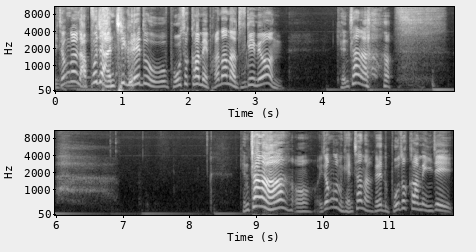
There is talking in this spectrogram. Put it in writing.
이 정도는 나쁘지 않지 그래도. 보석함에 바나나 두 개면. 괜찮아. 괜찮아. 어 이 정도면 괜찮아. 그래도 보석함에 이제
